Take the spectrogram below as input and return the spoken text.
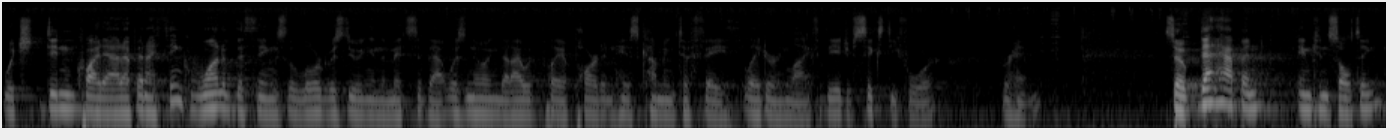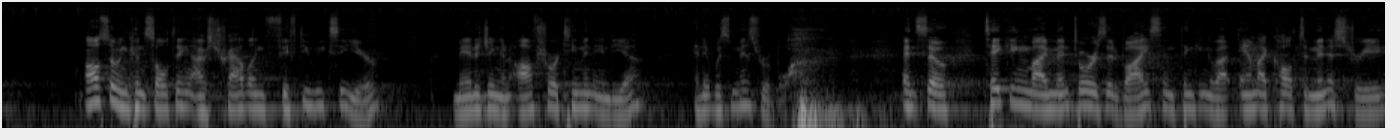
which didn't quite add up. And I think one of the things the Lord was doing in the midst of that was knowing that I would play a part in his coming to faith later in life at the age of 64 for him. So that happened in consulting. Also, in consulting, I was traveling 50 weeks a year, managing an offshore team in India, and it was miserable. And so, taking my mentor's advice and thinking about, am I called to ministry?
